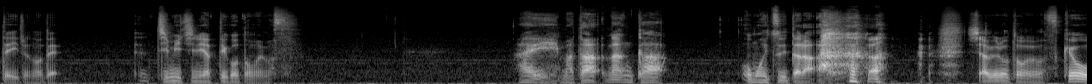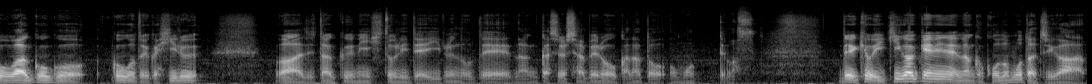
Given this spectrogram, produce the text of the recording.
ているので地道にやっていこうと思います。はいまた何か思いついたら 喋ろうと思います。今日は午後午後というか昼は自宅に一人でいるので何かしら喋ろうかなと思ってます。で今日行きがけにねなんか子供たちが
